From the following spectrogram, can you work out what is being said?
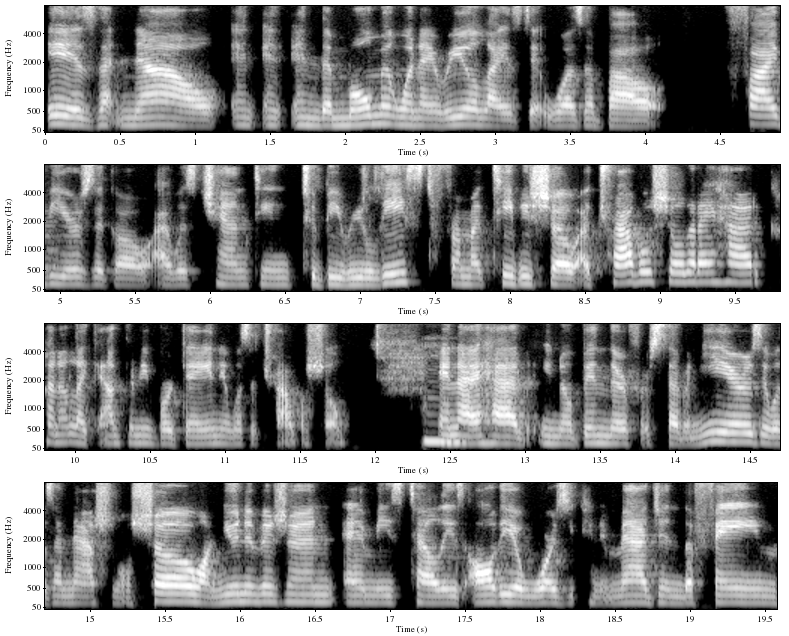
is that now in, in, in the moment when i realized it was about five years ago, I was chanting to be released from a TV show, a travel show that I had, kind of like Anthony Bourdain. It was a travel show. Mm-hmm. And I had, you know, been there for seven years. It was a national show on Univision, Emmys, Tellys, all the awards you can imagine, the fame,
